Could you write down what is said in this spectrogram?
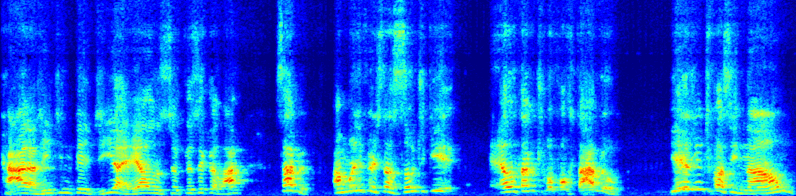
cara, a gente entendia ela, não sei o que, não sei o que lá. Sabe? A manifestação de que ela estava desconfortável. E aí a gente fala assim: não,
